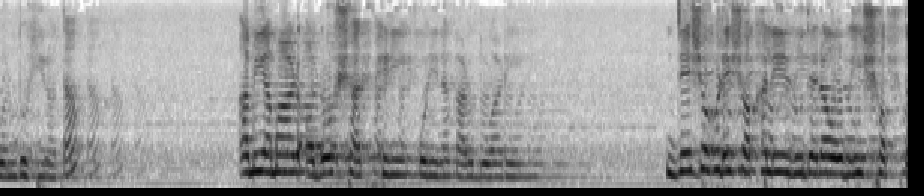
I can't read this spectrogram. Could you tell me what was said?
বন্ধুহীনতা। আমি আমার অবসাদ ফেরি করি না কারও দুয়ারে। যে শহরে সকালের রুদেরা অভিশপ্ত,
